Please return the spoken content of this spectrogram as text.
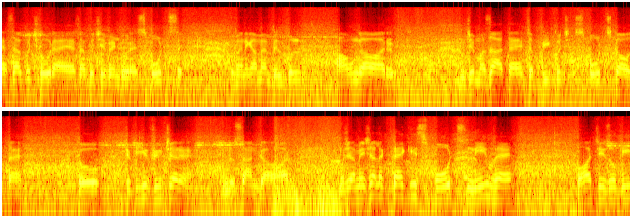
ऐसा कुछ हो रहा है, ऐसा कुछ इवेंट हो रहा है स्पोर्ट्स से तो मैंने कहा, मैं बिल्कुल आऊँगा और मुझे मज़ा आता है जब भी कुछ स्पोर्ट्स का होता है। तो क्योंकि ये फ्यूचर है हिंदुस्तान का और मुझे हमेशा लगता है कि स्पोर्ट्स नींव है बहुत चीज़ों की,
